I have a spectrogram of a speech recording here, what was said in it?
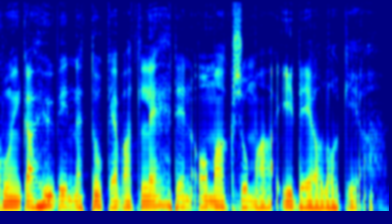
kuinka hyvin ne tukevat lehden omaksumaa ideologiaa.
